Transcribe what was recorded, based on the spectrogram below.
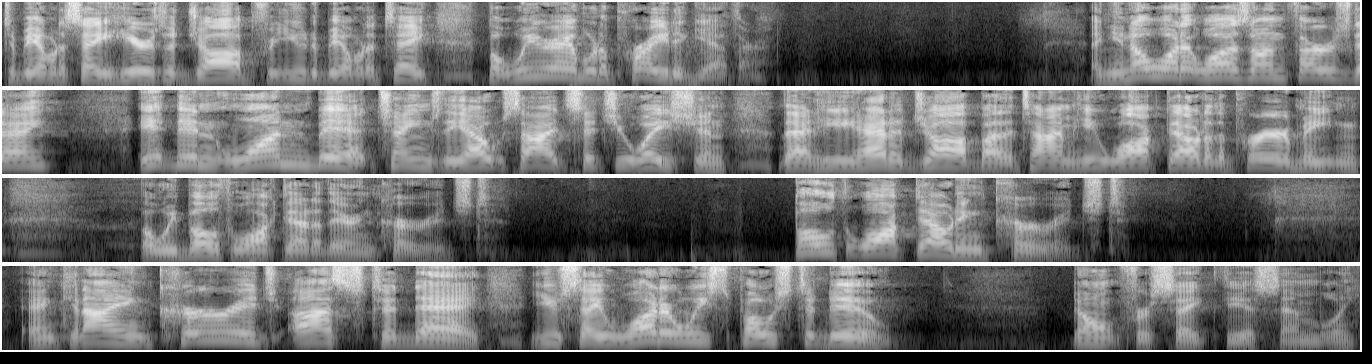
to be able to say, here's a job for you to be able to take. But we were able to pray together. And you know what it was on Thursday? It didn't one bit change the outside situation that he had a job by the time he walked out of the prayer meeting, but we both walked out of there encouraged. Both walked out encouraged. And can I encourage us today? You say, What are we supposed to do? Don't forsake the assembly.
